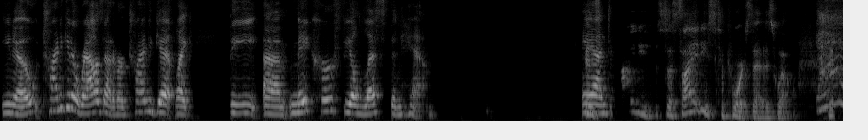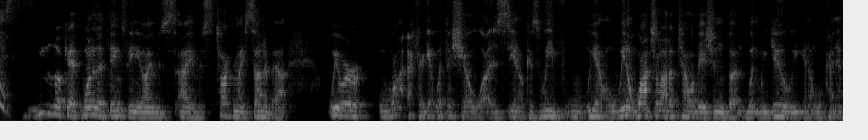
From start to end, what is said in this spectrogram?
you know, trying to get a rouse out of her, trying to get like the um, make her feel less than him. And, and society, society, supports that as well. Yes. If you look at one of the things we knew I was I was talking to my son about we were i forget what the show was you know because we've you know we don't watch a lot of television but when we do you know we'll kind of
